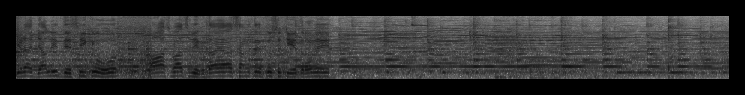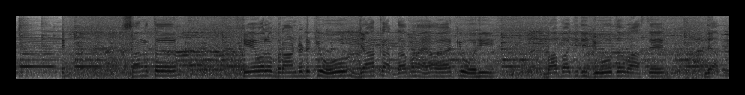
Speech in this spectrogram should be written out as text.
ਜਿਹੜਾ ਜਾਲੀ ਦੇਸੀ ਘਿਓ ਆਸ-ਪਾਸ ਵਿਕਦਾ ਆ, ਸੰਗਤ ਇਹ ਤੋਂ ਸੁਚੇਤ ਰਵੇ। ਸੰਗਤ ਕੇਵਲ ਬ੍ਰਾਂਡਡ ਘਿਓ ਜਾਂ ਘਰ ਦਾ ਬਣਾਇਆ ਹੋਇਆ ਘਿਓ ਹੀ ਬਾਬਾ ਜੀ ਦੀ ਜੋਤ ਵਾਸਤੇ ਲਿਆਵੇ।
